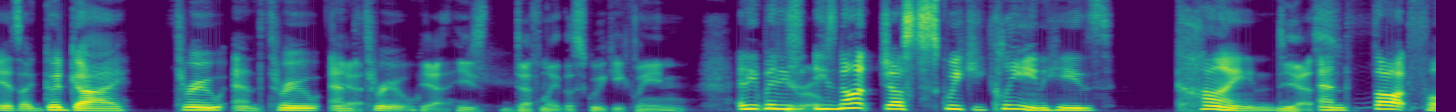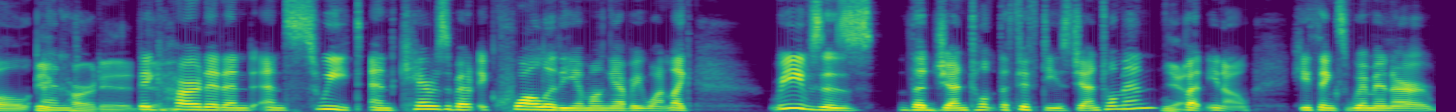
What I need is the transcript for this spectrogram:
is a good guy through and through and Yeah. through. Yeah, he's definitely the squeaky clean. And he, but he's he's not just squeaky clean. He's kind Yes. and thoughtful Big and hearted. big hearted and and sweet and cares about equality among everyone. Like Reeves is the gentle the 50s gentleman, Yeah. but you know, he thinks women are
